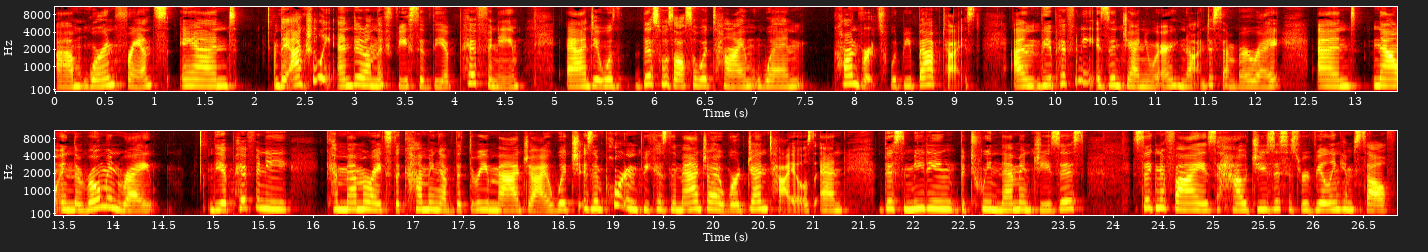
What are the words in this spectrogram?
um, were in France, and they actually ended on the feast of the Epiphany, and it was this was also a time when converts would be baptized. And the Epiphany is in January, not December, right? And now in the Roman Rite, the Epiphany commemorates the coming of the three magi, which is important because the magi were Gentiles, and this meeting between them and Jesus signifies how Jesus is revealing himself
